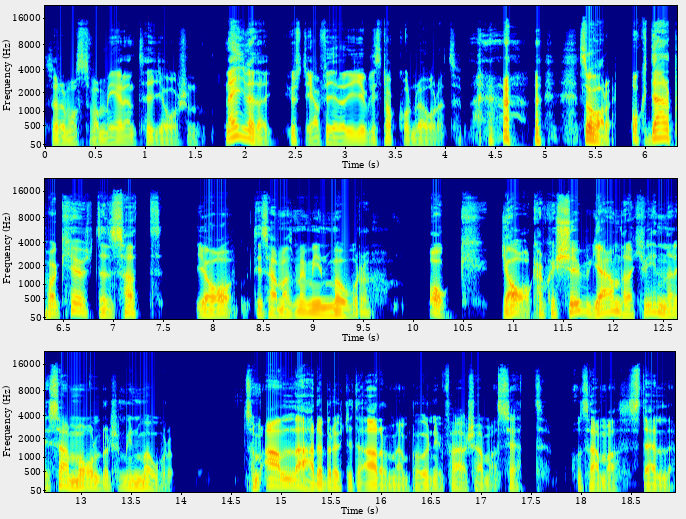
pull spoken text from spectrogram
så det måste vara mer än tio år sedan. Nej, vänta, just det, jag firade jul i Stockholm det året. så var det. Och där på akuten satt jag tillsammans med min mor och ja, kanske 20 andra kvinnor i samma ålder som min mor. Som alla hade brutit armen på ungefär samma sätt och samma ställe.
